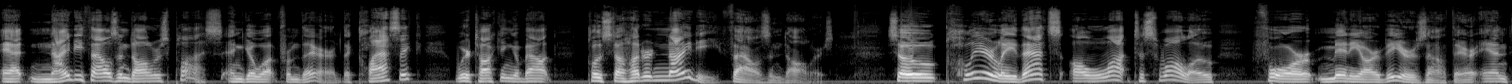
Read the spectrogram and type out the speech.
at $90,000 plus and go up from there. The Classic, we're talking about close to $190,000. So clearly, that's a lot to swallow for many RVers out there. And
